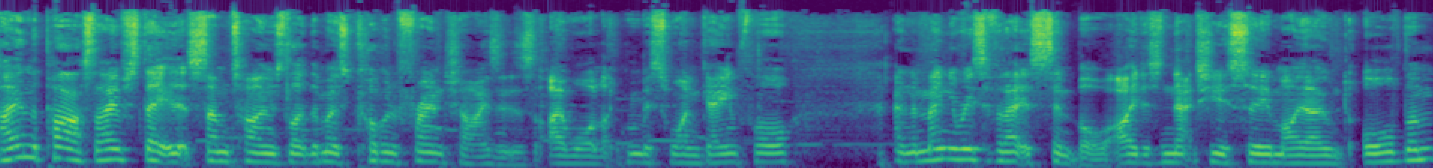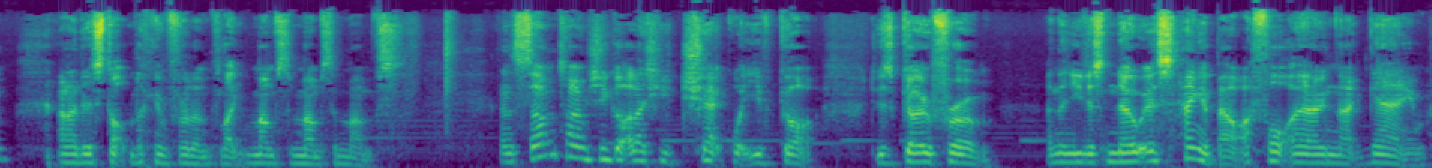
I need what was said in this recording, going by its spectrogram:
in the past, I've stated that sometimes, like the most common franchises, I will like miss one game for. And the main reason for that is simple. I just naturally assume I owned all of them, and I just stopped looking for them for like months and months and months. And sometimes you got to actually check what you've got. Just go through them and then you just notice, hang about, I thought I owned that game.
